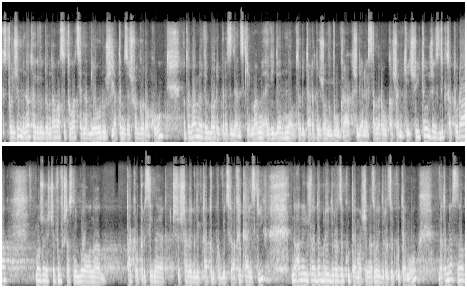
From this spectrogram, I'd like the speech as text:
spojrzymy na to, jak wyglądała sytuacja na Białorusi latem zeszłego roku, no to mamy wybory prezydenckie, mamy ewidentny autorytarny rząd w bunkrach, czyli Aleksandra Łukaszenki, czyli to już jest dyktatura, może jeszcze wówczas nie była ona tak opresyjna jak szereg dyktatur powiedzmy afrykańskich, no ale już na dobrej drodze ku temu, się na złej drodze ku temu. Natomiast no,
